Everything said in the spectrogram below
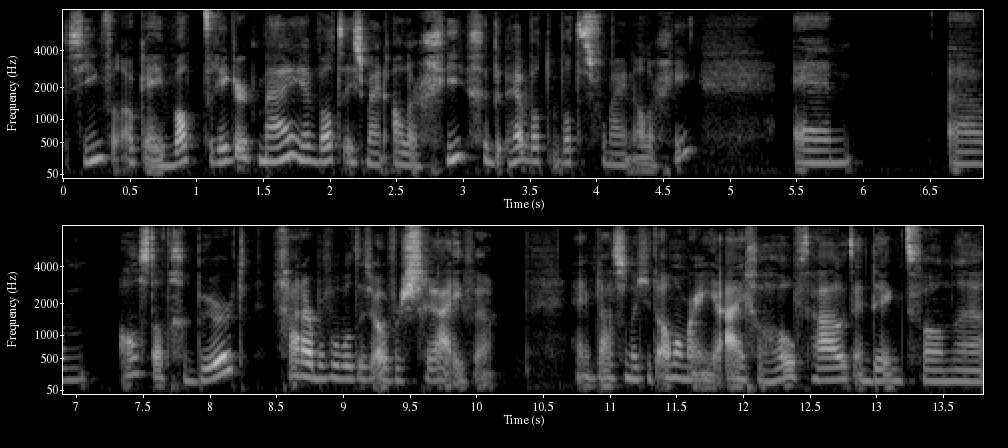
zien van oké, wat triggert mij? Hè? Wat is mijn allergie? Hè? Wat, wat is voor mij een allergie? En um, als dat gebeurt, ga daar bijvoorbeeld eens over schrijven. In plaats van dat je het allemaal maar in je eigen hoofd houdt en denkt van... Uh,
